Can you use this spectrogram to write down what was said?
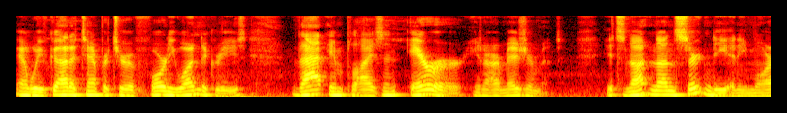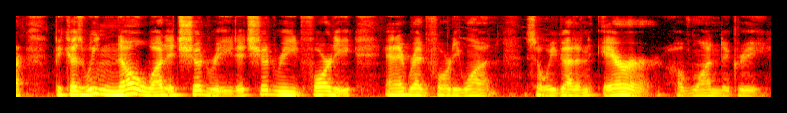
and we've got a temperature of 41 degrees that implies an error in our measurement it's not an uncertainty anymore because we know what it should read it should read 40 and it read 41 so we've got an error of one degree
